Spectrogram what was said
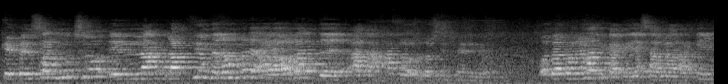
pensar mucho en la, acción del hombre a la hora de atajar los, incendios. Otra problemática que ya se ha hablado aquí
